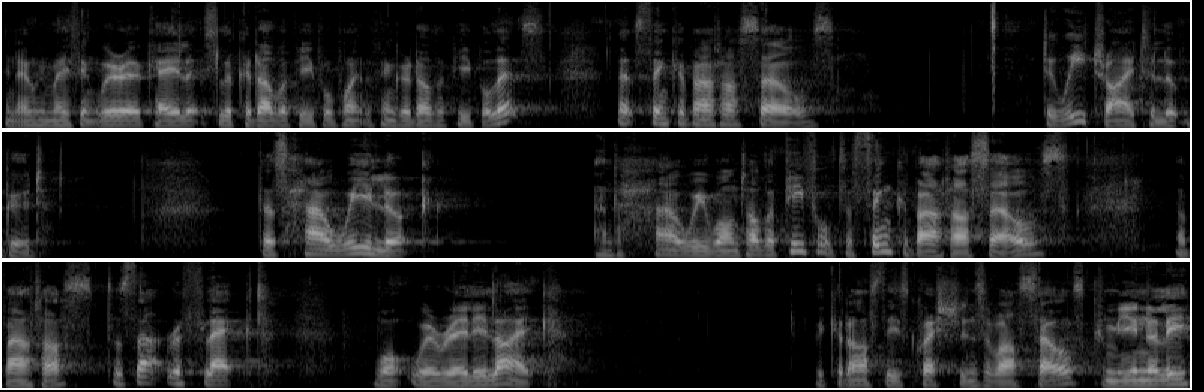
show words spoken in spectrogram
you know, we may think we're okay, let's look at other people, point the finger at other people. Let's, let's think about ourselves. Do we try to look good? Does how we look and how we want other people to think about ourselves, about us, does that reflect what we're really like? We could ask these questions of ourselves communally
